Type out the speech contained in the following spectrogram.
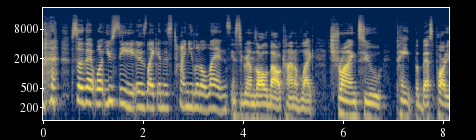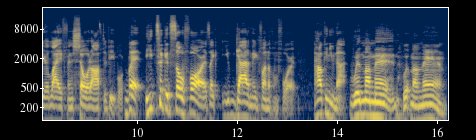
so that what you see is like in this tiny little lens. Instagram's all about kind of like trying to paint the best part of your life and show it off to people. But he took it so far, it's like you gotta make fun of him for it. How can you not? With my man. With my man.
